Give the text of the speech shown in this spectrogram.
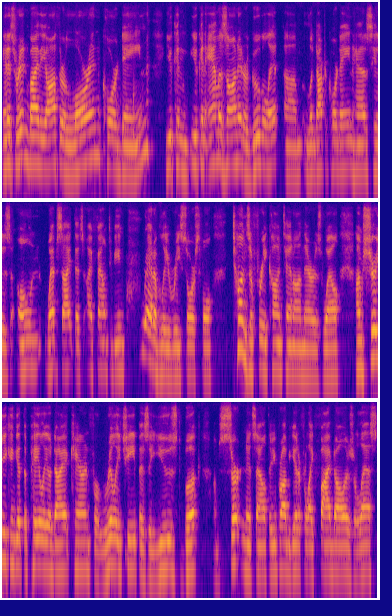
and it's written by the author Loren Cordain. You can you can Amazon it or Google it. Um, Dr. Cordain has his own website that's I found to be incredibly resourceful. Tons of free content on there as well. I'm sure you can get the Paleo Diet, Karen, for really cheap as a used book. I'm certain it's out there. You probably get it for like $5 or less.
